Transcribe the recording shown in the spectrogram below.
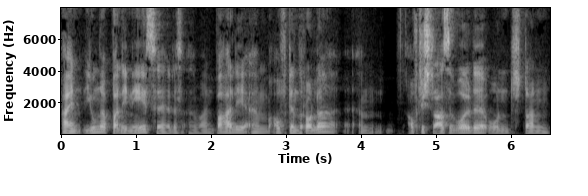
ein junger Balinese, das war ein Bali, ähm, auf den Roller ähm, auf die Straße wollte und dann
